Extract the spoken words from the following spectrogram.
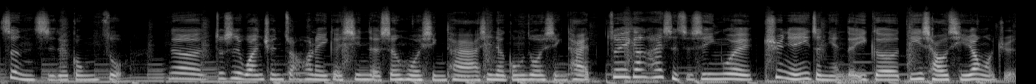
正职的工作，那就是完全转换了一个新的生活形态啊，新的工作形态。最刚开始只是因为去年一整年的一个低潮期，让我觉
